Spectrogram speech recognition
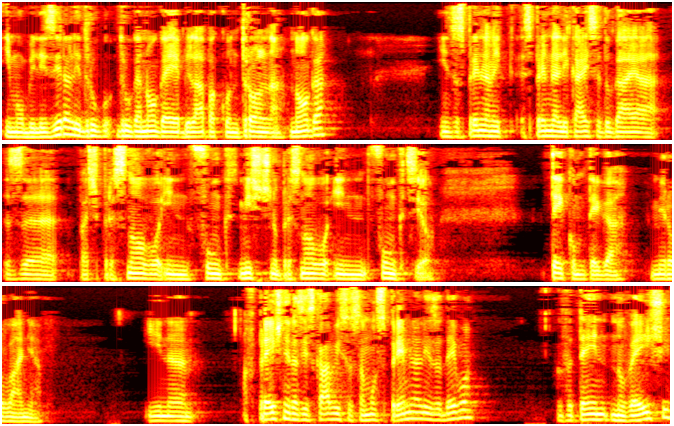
imobilizirali, drugo, druga noga je bila pa kontrolna noga in so spremljali, spremljali kaj se dogaja z pač presnovo in funk, mišično presnovo in funkcijo tekom tega mirovanja. In uh, v prejšnji raziskavi so samo spremljali zadevo, v tej novejši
